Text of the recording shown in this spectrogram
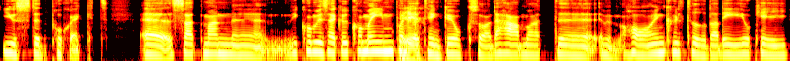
just ett projekt. Eh, så att man, eh, vi kommer säkert komma in på det mm. tänker jag också, det här med att eh, ha en kultur där det är okej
